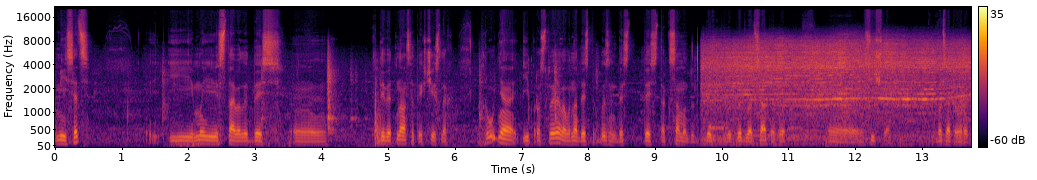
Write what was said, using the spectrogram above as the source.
місяць, і ми її ставили десь е, в 19 числах грудня і простояла вона десь приблизно десь, десь так само до, до 20 е, січня 2020 року.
